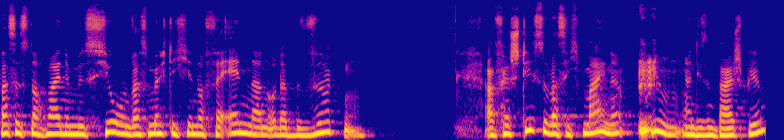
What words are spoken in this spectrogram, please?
Was ist noch meine Mission? Was möchte ich hier noch verändern oder bewirken? Aber verstehst du, was ich meine an diesem Beispiel?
